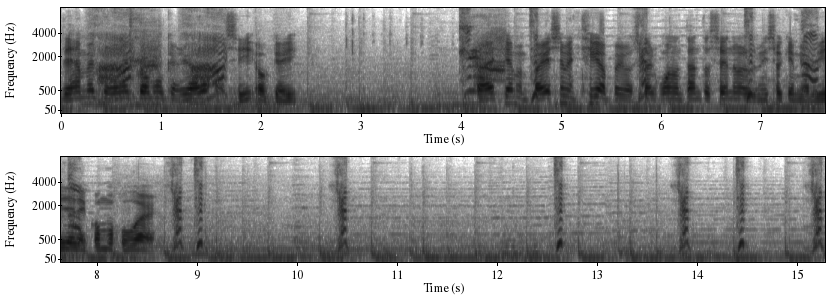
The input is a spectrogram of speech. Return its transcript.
Déjame ver cómo cargar así, ok. Sabes que me parece mentira, pero estar jugando tanto Xenoverse me hizo que me olvide de cómo jugar. やってやってやってやっ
